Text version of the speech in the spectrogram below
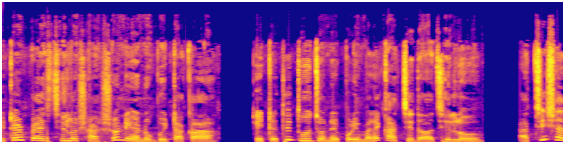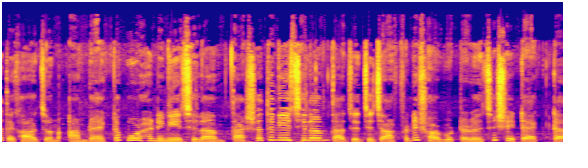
এটার প্রাইস ছিল সাতশো নিরানব্বই টাকা। এটাতে দুজনের পরিমাণে কাচ্চি দেওয়া ছিল। কাচ্চির সাথে খাওয়ার জন্য আমরা একটা বোরহানি নিয়েছিলাম। তার সাথে নিয়েছিলাম তাদের যে জাফরানি শরবতটা রয়েছে, সেটা একটা।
